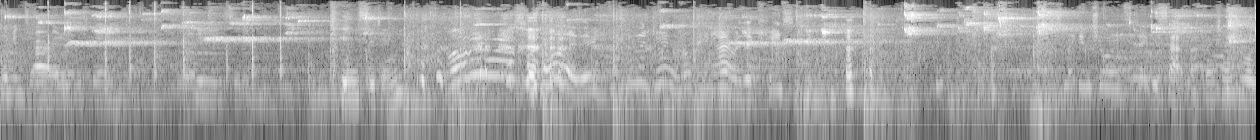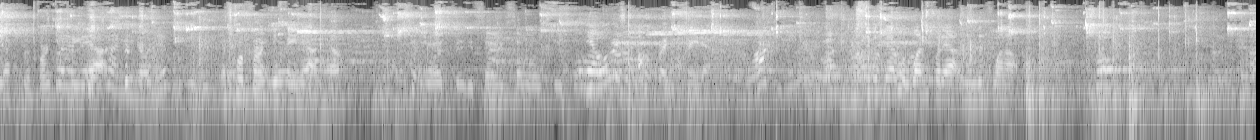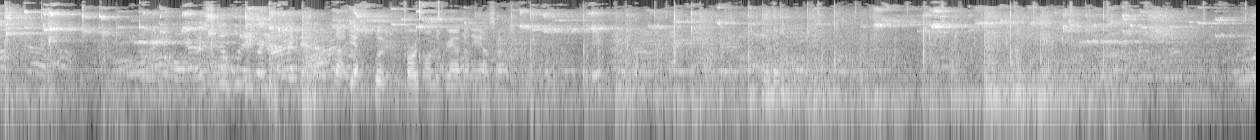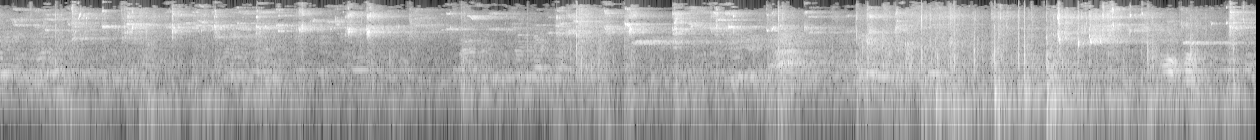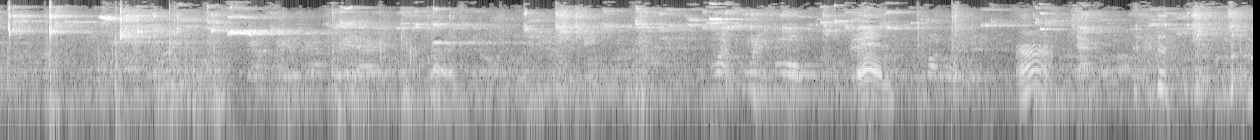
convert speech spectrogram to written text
Him and Jared have just been TV sitting. Key sitting. I don't know what to call it. They're, doing, they're not getting Ira, they're key sitting. Just making sure it's babysat right. Don't change you have to put both your feet out. you know, put both your feet out now. You always have put both feet out. What? You just gotta put one foot out and lift one up. That's still putting both feet out. No, you have to put both on the ground on the outside.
